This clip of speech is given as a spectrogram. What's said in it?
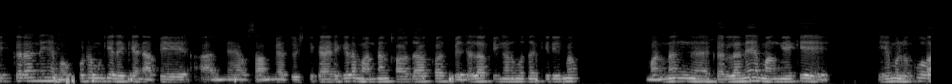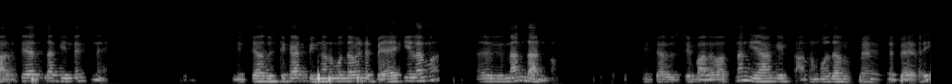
අපිත් කරන්නේ එහෙම ඔක්කොටම කියලා ඒ කියන්නේ අපේ නෑ සම්‍යක් දෘෂ්ටිකයර කියලා මම නම් කවදාකවත් බෙදලා පින් අනුමෝදන් කිරීමක් මම නම් කරලා නෑ මම ඒකේ එහෙම ලොකු අර්ථයක් දකින්නෙත් නෑ. මිත්‍යා දෘෂ්ටිකයට පින් අනුමෝදන් වෙන්න බෑ කියලාම නම් දන්නවා. මිත්‍යා දෘෂ්ටි බලවත් නම් එයාගේ අනුමෝදන් වෙන්න බැරි.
